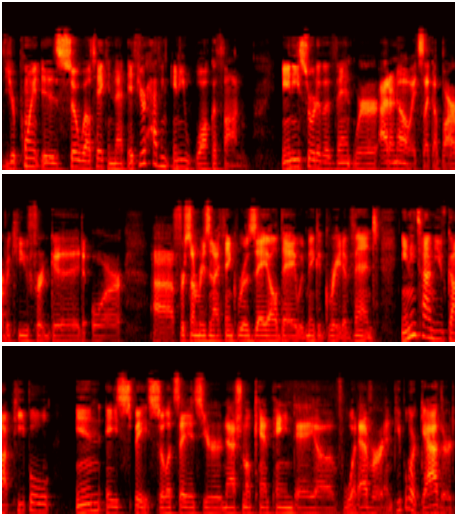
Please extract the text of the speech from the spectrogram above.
your point is so well taken that if you're having any walkathon, any sort of event where, I don't know, it's like a barbecue for good or uh, for some reason, I think Rose All Day would make a great event. Anytime you've got people in a space, so let's say it's your national campaign day of whatever, and people are gathered,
